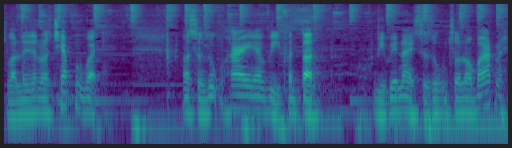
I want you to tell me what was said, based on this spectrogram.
và lấy nó chép như vậy. Và sử dụng hai ờ, vỉ phân tần. Vì bên này sử dụng cho lo bát này.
